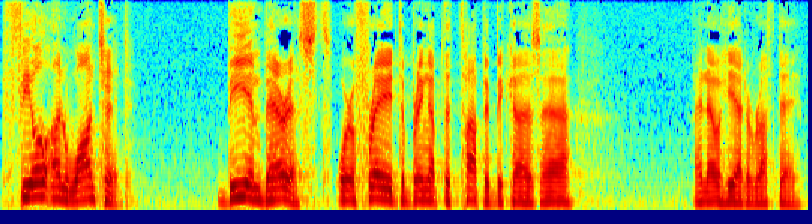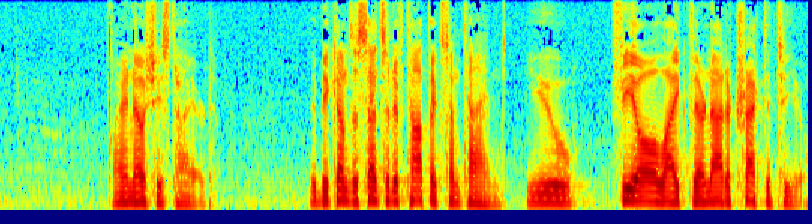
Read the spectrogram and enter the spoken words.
feel unwanted, be embarrassed or afraid to bring up the topic because, eh, I know he had a rough day. I know she's tired. It becomes a sensitive topic sometimes. You feel like they're not attracted to you.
